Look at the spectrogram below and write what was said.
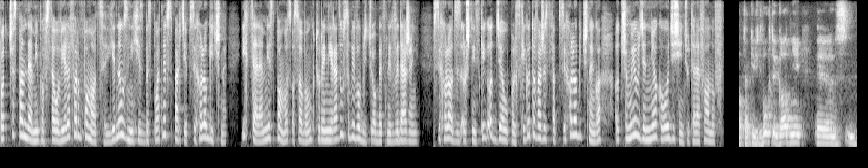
Podczas pandemii powstało wiele form pomocy. Jedną z nich jest bezpłatne wsparcie psychologiczne. Ich celem jest pomoc osobom, które nie radzą sobie w obliczu obecnych wydarzeń. Psycholodzy z Olsztyńskiego Oddziału Polskiego Towarzystwa Psychologicznego otrzymują dziennie około 10 telefonów. Od jakichś dwóch tygodni y,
